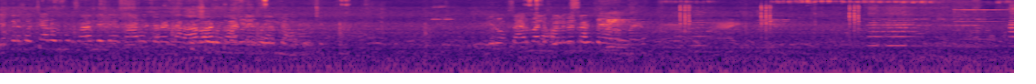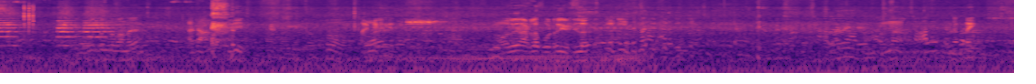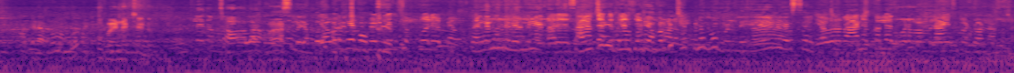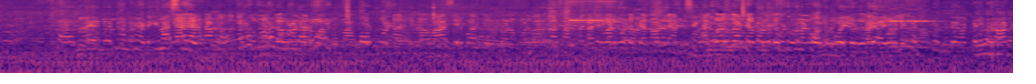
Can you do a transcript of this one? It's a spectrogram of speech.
ఎక్కడికి వచ్చారు రెండు సార్ వచ్చారంటే మీరు ఒకసారి మళ్ళీ మళ్ళీ వెళ్ళంటే మామూలుగా అట్లా ఫోటోలు ఇట్లో అవునా డెబ్బై ముప్పై చాలా అసలు వెళ్ళి ఎవరికి. చెప్పిన మమ్మల్ని ఏమి అసలు ఎవరు రానిక్కర్లేదు కూడా మమ్మల్ని ఆయన పెట్టుకున్నాను కారణాలు కానీ అడిగినా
